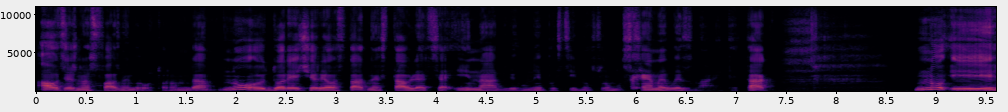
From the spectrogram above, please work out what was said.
А оце ж нас з фазним ротором. Да? Ну, до речі, реостатне ставляться і на двигуни постійного струму. Схеми ви знаєте. так? Ну і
